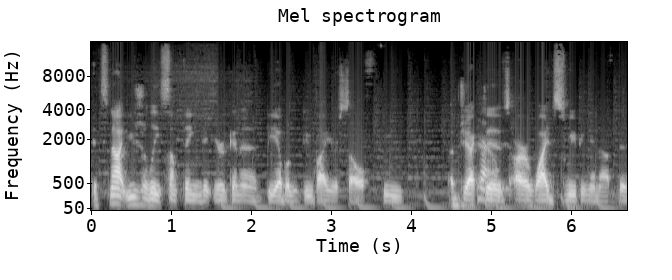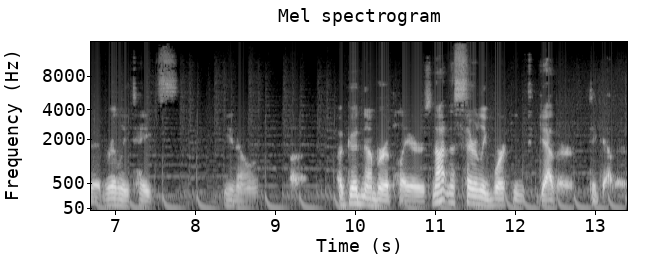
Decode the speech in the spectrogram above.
it's not usually something that you're gonna be able to do by yourself. The objectives are wide sweeping enough that it really takes, you know, a, a good number of players, not necessarily working together together,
